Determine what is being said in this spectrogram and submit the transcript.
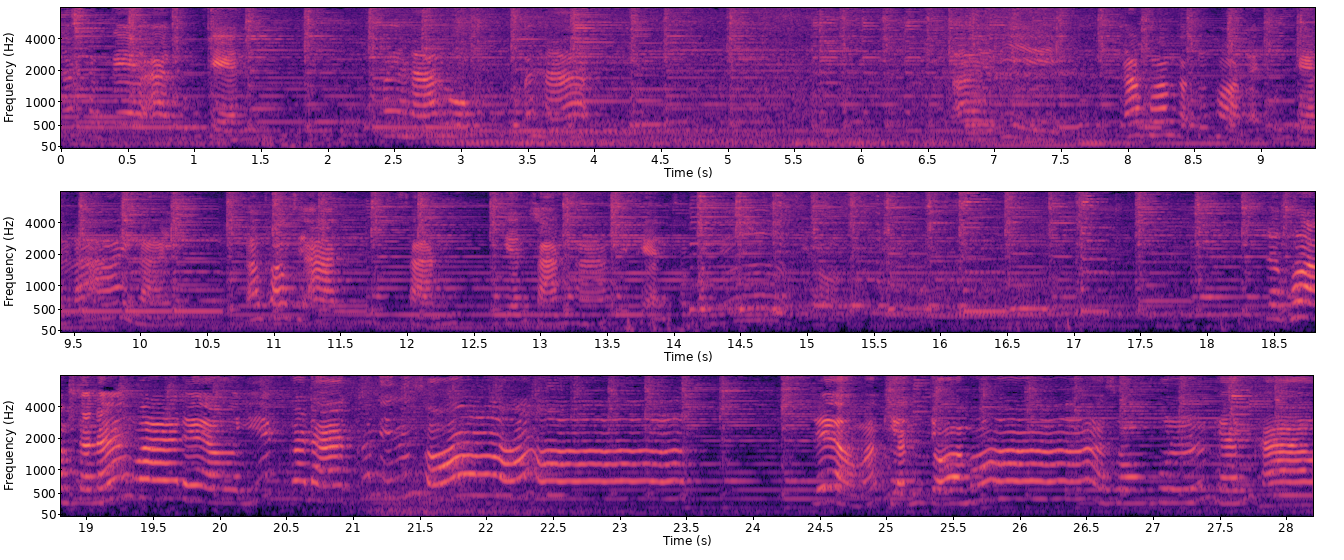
นั่งตั้งแต่อายุแขนไปหาลูกไปหาไอ้ที่น้าพร้อมกับคุณหอดไอ้คุณแขนหลายหลายน้าพร้อมสิอ่านสารเขียนสารหาในแขนสักคนเด้อแล้วพร้อมกันนะว่าแล้วหยิบกระดาษขึ้นดินสอ แล้วมาเขียนจอมอส่งคุณแทนข่าว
